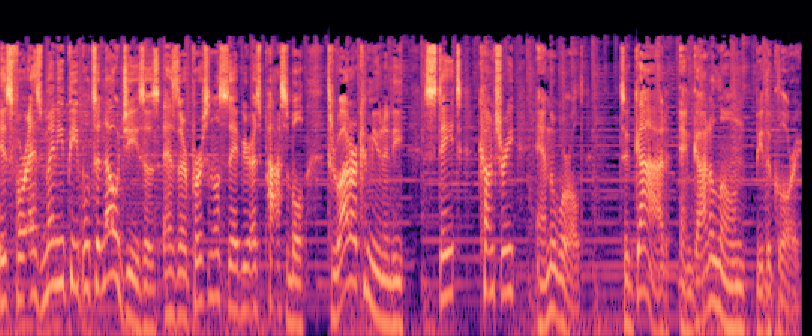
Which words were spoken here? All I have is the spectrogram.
is for as many people to know Jesus as their personal Savior as possible throughout our community, state, country, and the world. To God and God alone be the glory.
